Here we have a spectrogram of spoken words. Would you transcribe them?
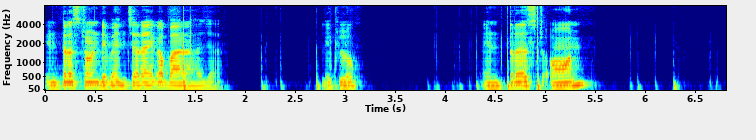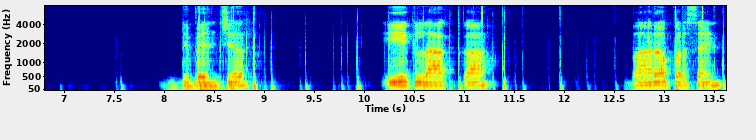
इंटरेस्ट ऑन डिबेंचर आएगा बारह हज़ार। लिख लो। इंटरेस्ट ऑन डिबेंचर एक लाख का बारह परसेंट,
